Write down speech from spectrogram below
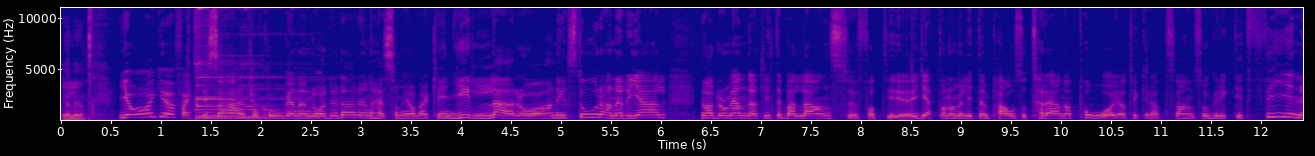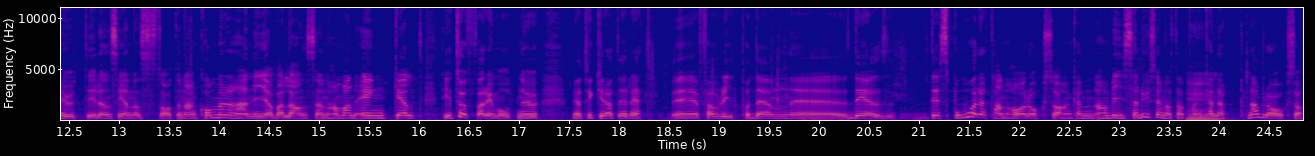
Elin? Jag gör faktiskt så här på kogen ändå. Det där är en häst som jag verkligen gillar. Och han är stor, han är rejäl. Nu hade de ändrat lite balans, fått, eh, gett honom en liten paus och tränat på. Jag tycker att han såg riktigt fin ut i den senaste starten. Han kom med den här nya balansen. Han vann enkelt. Det är tuffare emot nu, men jag tycker att det är rätt eh, favorit på den, eh, det, det spåret han har också. Han, kan, han visade ju senast att han kan öppna bra också.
